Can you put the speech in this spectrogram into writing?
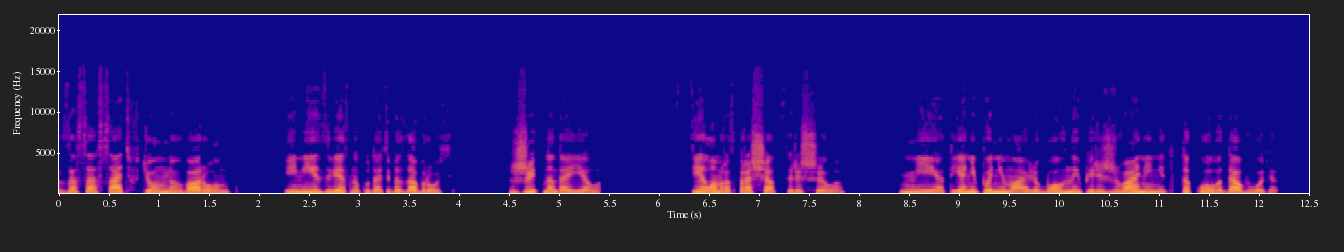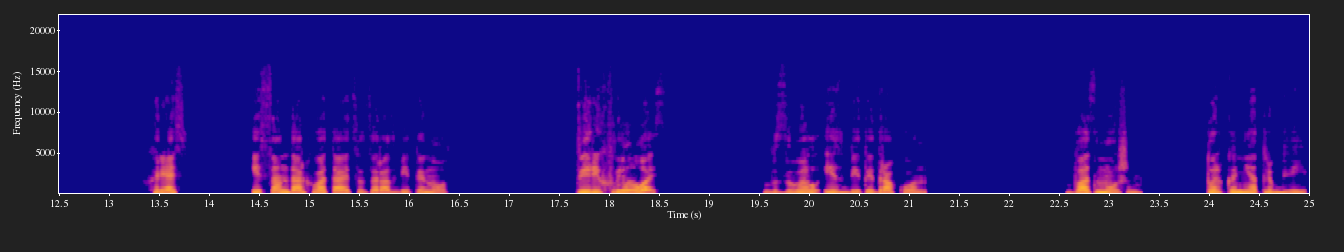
засосать в темную воронку, и неизвестно, куда тебя забросит. Жить надоело. С телом распрощаться решила? Нет, я не понимаю, любовные переживания не до такого доводят. Хрясь, и Сандар хватается за разбитый нос. «Ты рехнулась?» Взвыл избитый дракон. «Возможно, только не от любви.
